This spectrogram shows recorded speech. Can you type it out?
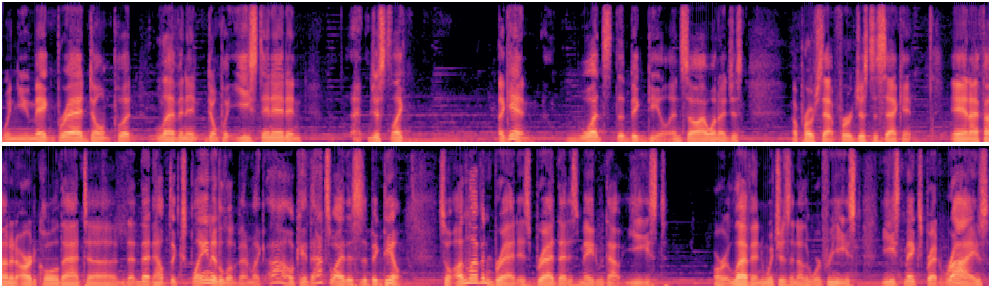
when you make bread, don't put leaven in, don't put yeast in it, and just like again, what's the big deal? And so I want to just approach that for just a second. And I found an article that, uh, that, that helped explain it a little bit. I'm like, oh, okay, that's why this is a big deal. So unleavened bread is bread that is made without yeast or leaven, which is another word for yeast. Yeast makes bread rise.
